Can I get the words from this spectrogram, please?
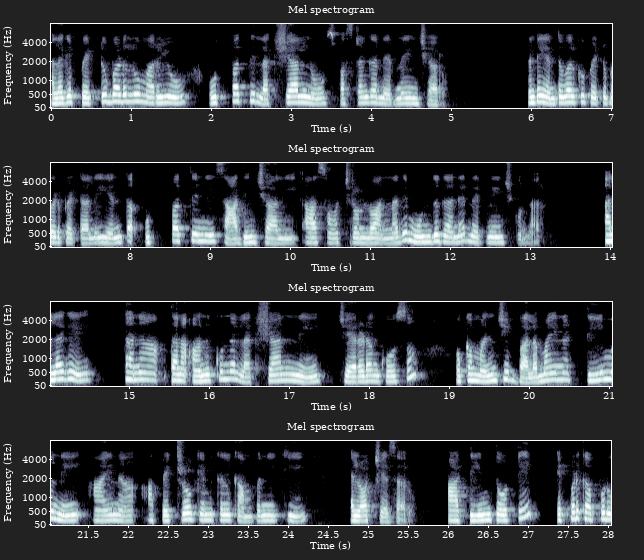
అలాగే పెట్టుబడులు మరియు ఉత్పత్తి లక్ష్యాలను స్పష్టంగా నిర్ణయించారు. అంటే ఎంతవరకు పెట్టుబడి పెట్టాలి ఎంత ఉత్పత్తిని సాధించాలి ఆ సంవత్సరంలో అన్నది ముందుగానే నిర్ణయించుకున్నారు. అలాగే తన తన అనుకున్న లక్ష్యాన్ని చేరడం కోసం ఒక మంచి బలమైన టీంని ఆయన ఆ పెట్రోకెమికల్ కంపెనీకి అలాట్ చేశారు. ఆ టీం తోటి ఎప్పటికప్పుడు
